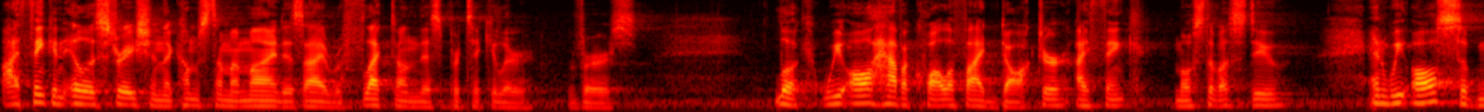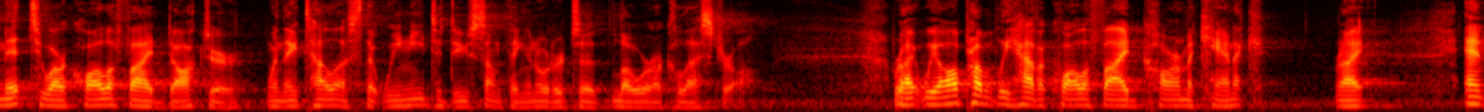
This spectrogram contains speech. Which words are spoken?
I think, an illustration that comes to my mind as I reflect on this particular verse. Look, we all have a qualified doctor, I think, most of us do. And we all submit to our qualified doctor when they tell us that we need to do something in order to lower our cholesterol right? We all probably have a qualified car mechanic, right? And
